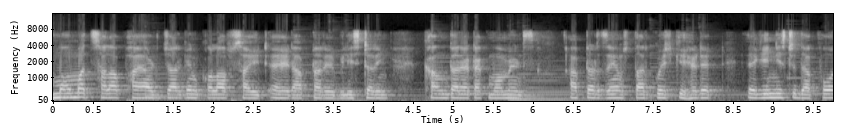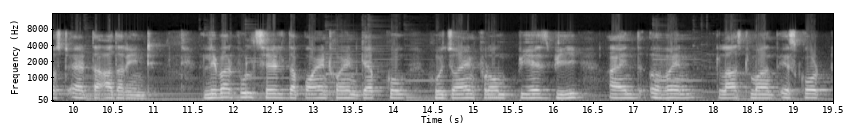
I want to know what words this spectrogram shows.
Mohamed Salah fired Jurgen Klopp's side ahead after a blistering counter-attack moments after James Tarkowski headed against the post at the other end. Liverpool sealed the point when Gakpo, who joined from PSV Eindhoven last month, scored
